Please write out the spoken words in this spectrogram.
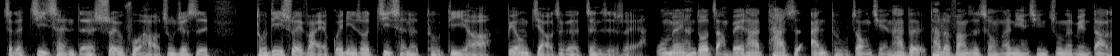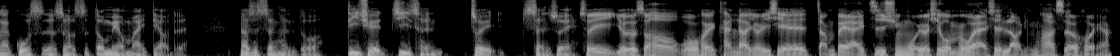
这个继承的税负好处就是。土地税法有规定说，继承的土地哈不用缴这个增值税啊。我们很多长辈他他是安土重迁，他的他的房子从他年轻住那边到他过世的时候是都没有卖掉的，那是省很多。的确，继承最省税，所以有的时候我会看到有一些长辈来咨询我，尤其我们未来是老龄化社会啊，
